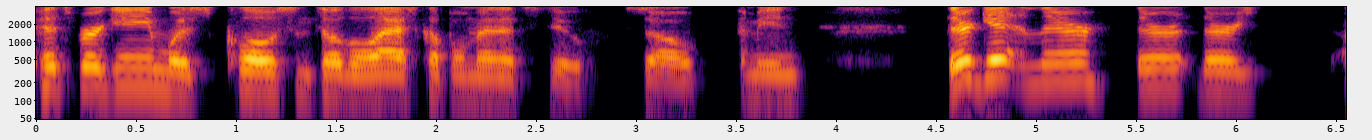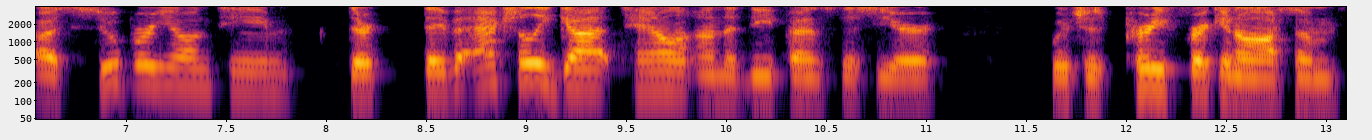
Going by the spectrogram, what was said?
Pittsburgh game was close until the last couple minutes too. So I mean, they're getting there. They're they're a super young team. They're they've actually got talent on the defense this year, which is pretty freaking awesome.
